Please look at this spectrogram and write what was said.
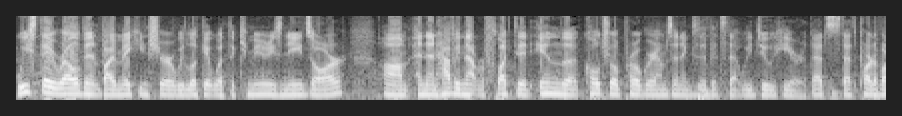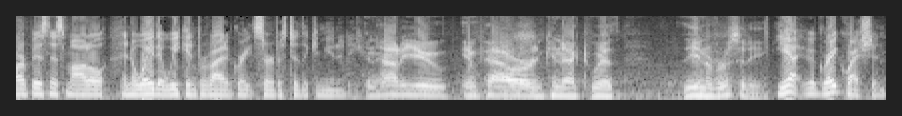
we stay relevant by making sure we look at what the community's needs are, um, and then having that reflected in the cultural programs and exhibits that we do here. That's that's part of our business model in a way that we can provide a great service to the community. And how do you empower and connect with the university? Yeah, a great question.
